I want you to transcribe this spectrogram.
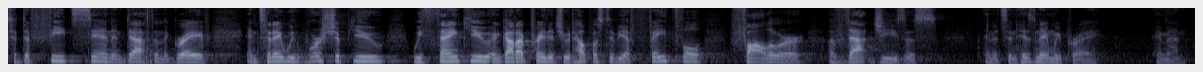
to defeat sin and death and the grave. And today we worship you, we thank you, and God, I pray that you would help us to be a faithful follower of that Jesus. And it's in His name we pray. Amen.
